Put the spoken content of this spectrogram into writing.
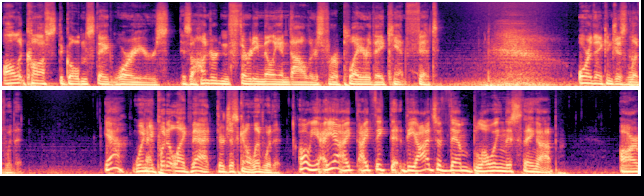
all it costs the Golden State Warriors is $130 million for a player they can't fit. Or they can just live with it. Yeah. When you put it like that, they're just going to live with it. Oh yeah, yeah. I, I think that the odds of them blowing this thing up are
